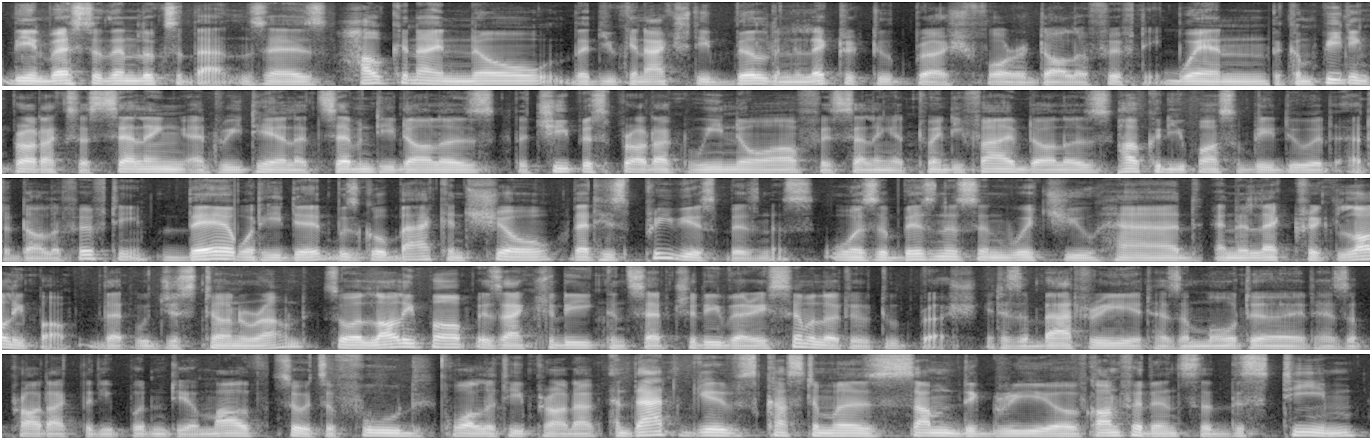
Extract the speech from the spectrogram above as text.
The investor then looks at that and says, How can I know that you can actually build an electric toothbrush for $1.50 when the competing products are selling at retail at $70? The cheapest product we know of is selling at $25. How could you possibly do it at $1.50? There, what he did was go back and show that his previous business was a business in which you had an electric lollipop that would just turn around. So a lollipop is actually conceptually very similar to a toothbrush. It has a battery, it has a motor, it has a product that you put into your mouth. So it's a food quality quality product. And that gives customers some degree of confidence that this team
